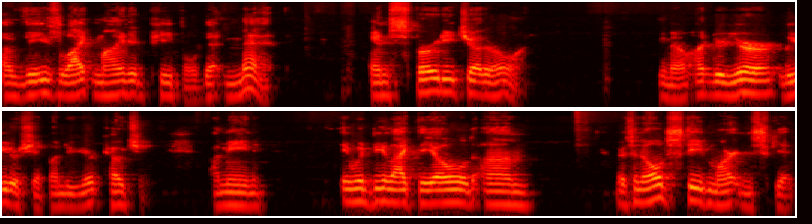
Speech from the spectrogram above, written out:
of these like-minded people that met and spurred each other on? You know, under your leadership, under your coaching. I mean, it would be like the old. Um, there's an old Steve Martin skit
